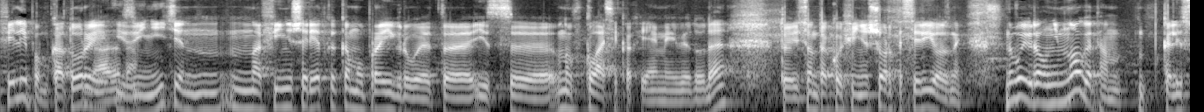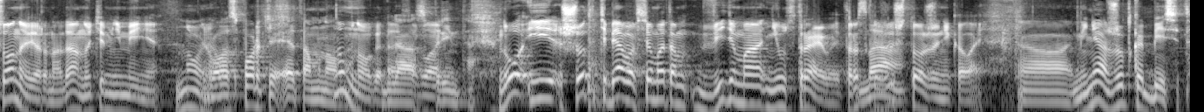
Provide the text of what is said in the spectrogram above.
Филиппом, который, Да-да-да. извините, н- на финише редко кому проигрывает э, из, э, ну, в классиках я имею в виду, да? То есть он такой финишер-то серьезный. Ну, выиграл немного, там, колесо, наверное, да, но тем не менее. Ну, в велоспорте это много. Ну, много, да, Для согласен. спринта. Ну и что-то тебя во всем этом, видимо, не устраивает. Расскажи, Да. что же, Николай. Давай. Э, Меня жутко бесит.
